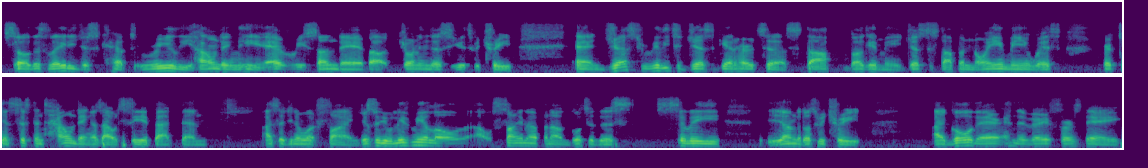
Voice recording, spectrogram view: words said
So this lady just kept really hounding me every Sunday about joining this youth retreat. And just really to just get her to stop bugging me, just to stop annoying me with her consistent hounding, as I would see it back then. I said, you know what, fine. Just so you leave me alone, I'll sign up and I'll go to this silly young adults retreat. I go there, and the very first day,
